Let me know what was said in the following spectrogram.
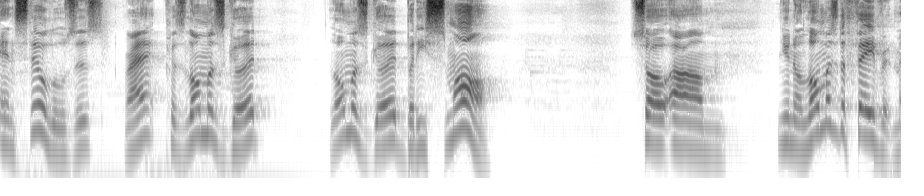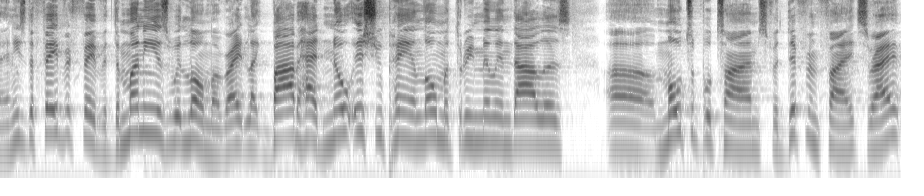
and still loses, right? Because Loma's good. Loma's good, but he's small. So, um, you know, Loma's the favorite, man. He's the favorite favorite. The money is with Loma, right? Like Bob had no issue paying Loma $3 million uh, multiple times for different fights, right?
